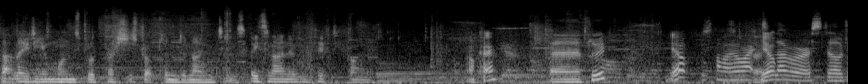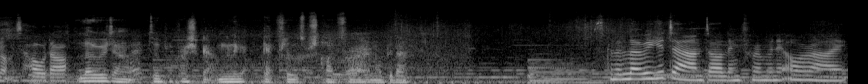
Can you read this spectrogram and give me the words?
That lady in one's blood pressure's dropped under 90s. 89 over 55. Okay. Uh, fluid? Yep. Am I all right Yep. to lower her still? Do you want me to hold her? Lower it down. Do a blood pressure gap. I'm going to get fluids prescribed for her and I'll be there. Just going to lower you down, darling, for a minute. All right.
